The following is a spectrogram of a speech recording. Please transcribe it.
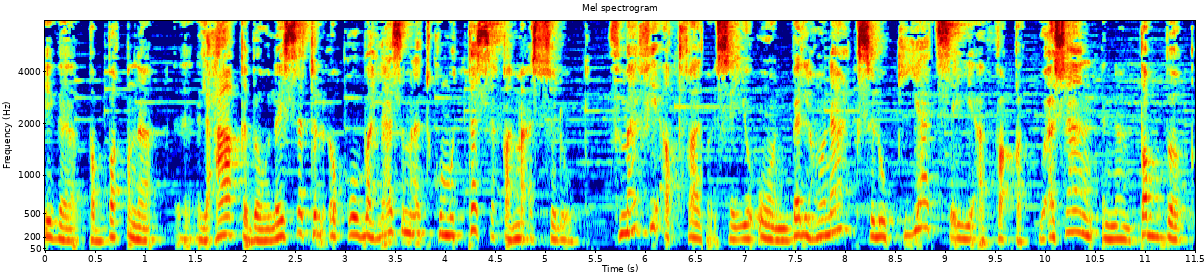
إذا طبقنا العاقبة وليست العقوبة لازم أن تكون متسقة مع السلوك. فما في أطفال سيئون بل هناك سلوكيات سيئة فقط. وعشان أن نطبق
